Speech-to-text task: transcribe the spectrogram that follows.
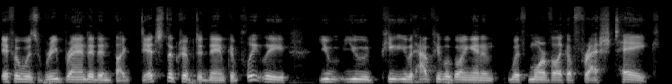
if it was rebranded and like ditched the cryptid name completely, you you would you would have people going in and with more of like a fresh take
